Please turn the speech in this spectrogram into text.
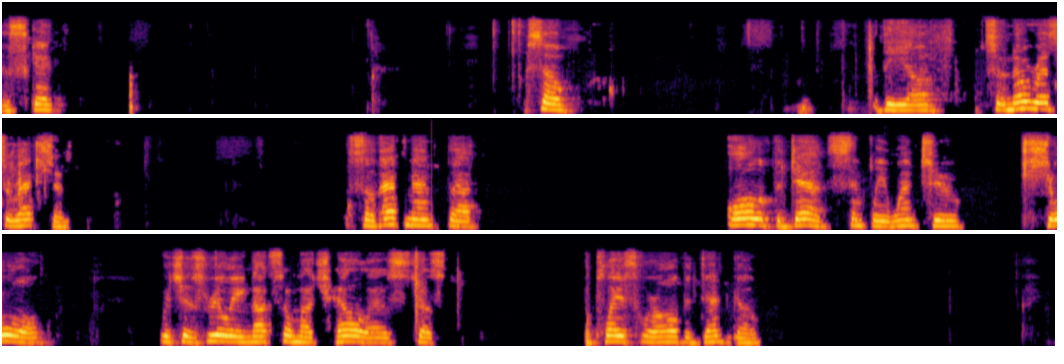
escape. So, the uh, so no resurrection. So that meant that all of the dead simply went to Sheol, which is really not so much hell as just the place where all the dead go.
